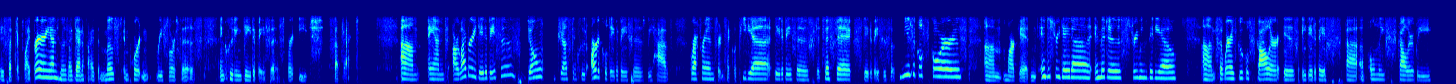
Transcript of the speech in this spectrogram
a subject librarian who has identified the most important resources, including databases for each subject. Um, and our library databases don't just include article databases. We have reference or encyclopedia databases, statistics, databases of musical scores, um, market and industry data, images, streaming video. Um, so whereas Google Scholar is a database uh, of only scholarly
